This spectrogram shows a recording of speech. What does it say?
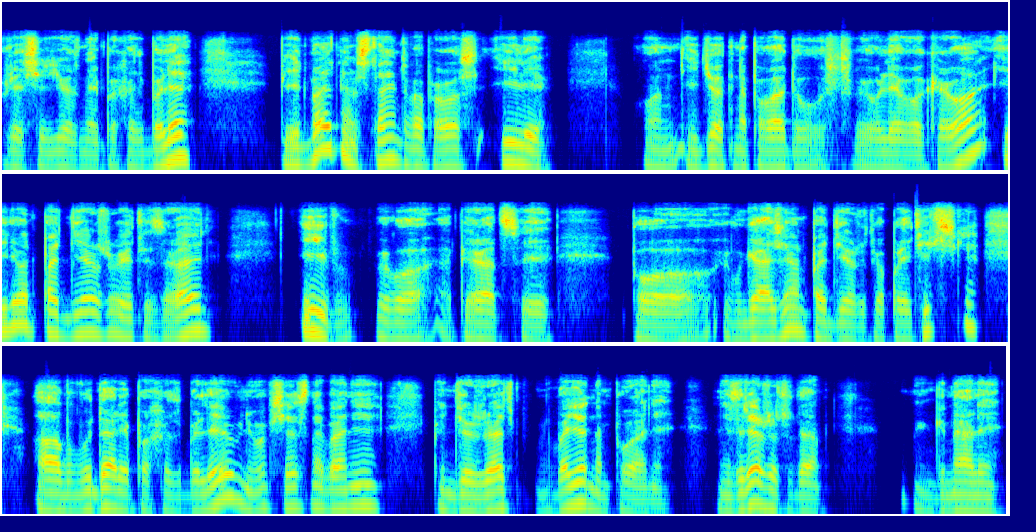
уже серьезные по Хазбуле, перед Байденом станет вопрос, или он идет на поводу своего левого крыла, или он поддерживает Израиль и в его операции по Газе, он поддерживает его политически, а в ударе по Хазбале у него все основания поддержать в военном плане. Не зря же туда гнали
